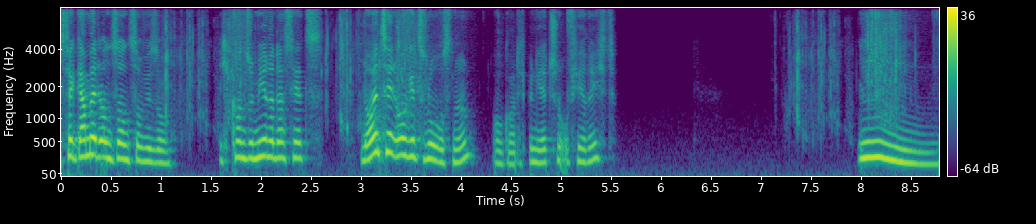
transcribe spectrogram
Das vergammelt uns sonst sowieso. Ich konsumiere das jetzt. 19 Uhr geht's los, ne? Oh Gott, ich bin jetzt schon aufgeregt. Mmh.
